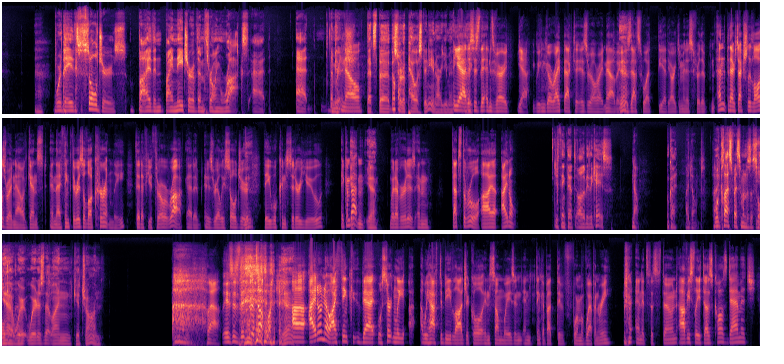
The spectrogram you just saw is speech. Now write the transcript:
Were they soldiers by the by nature of them throwing rocks at at the I mean, British? no. that's the the Okay. sort of Palestinian argument. Yeah, Like, this is the and it's very yeah. We can go right back to Israel right now because Yeah. that's what yeah the argument is for the and there's actually laws right now against and I think there is a law currently that if you throw a rock at an Israeli soldier, Yeah. they will consider you a combatant, Yeah. whatever it is, and that's the rule. I I don't Do you think that ought to be the case? I don't. What classify someone as a soldier? yeah. then? Where where does that line get drawn? I, wow, this is this is a tough one. Yeah. Uh, I don't know. I think that well, certainly uh, we have to be logical in some ways and, and think about the form of weaponry, and it's a stone. Obviously, it does cause damage,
